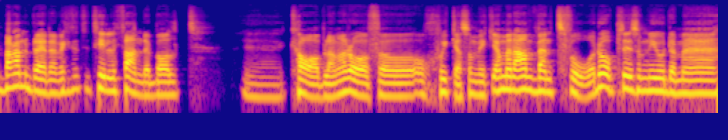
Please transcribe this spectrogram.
bandbredden räckte inte till Thunderbolt-kablarna. Eh, då för att skicka så mycket. Ja men använd två då precis som ni gjorde med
